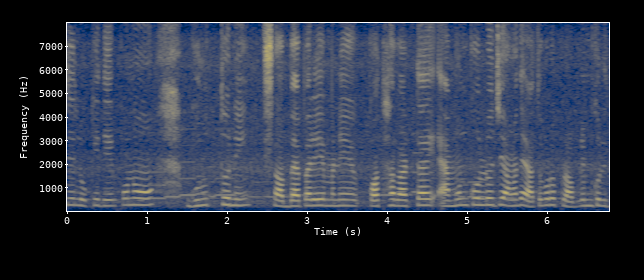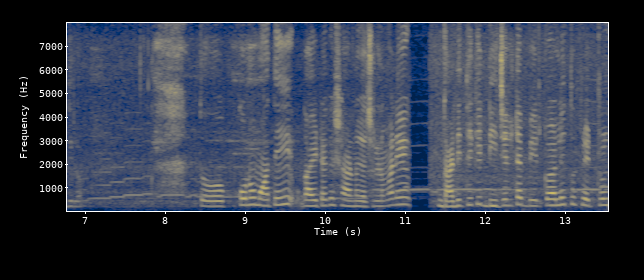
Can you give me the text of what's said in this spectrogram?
যে লোকেদের কোনো গুরুত্ব নেই, সব ব্যাপারে মানে কথাবার্তায় এমন করল যে আমাদের এত বড় প্রবলেম করে দিল। তো কোনো মতেই গাড়িটাকে সারানো যাচ্ছিল না। মানে গাড়ি থেকে ডিজেলটা বের করালে তো পেট্রোল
